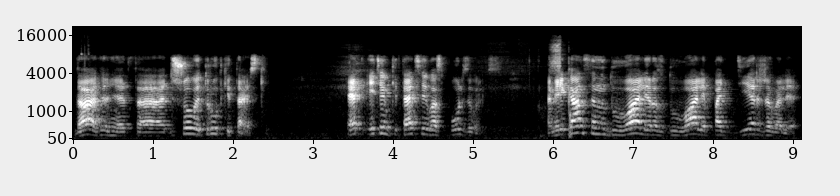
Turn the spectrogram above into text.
Да, это дешевый труд китайский. Этим китайцы и воспользовались. Американцы надували, раздували, поддерживали.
